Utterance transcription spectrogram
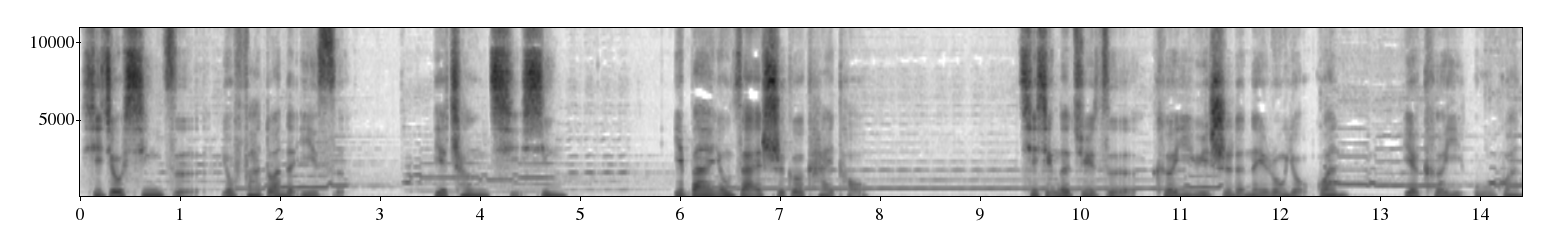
细究“兴”字，有发端的意思，也称起兴，一般用在诗歌开头。起兴的句子可以与诗的内容有关，也可以无关。《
